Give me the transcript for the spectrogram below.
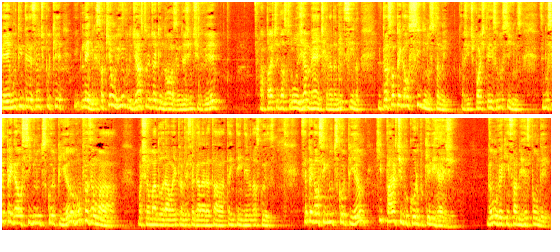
É muito interessante porque, lembre, isso aqui é um livro de astrodiagnose, onde a gente vê a parte da astrologia médica, né, da medicina. Então é só pegar os signos também. A gente pode ter isso nos signos. Se você pegar o signo de escorpião, vamos fazer uma, uma chamada oral aí para ver se a galera tá, tá entendendo das coisas. Se você pegar o signo de escorpião, que parte do corpo que ele rege? Vamos ver quem sabe responder.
